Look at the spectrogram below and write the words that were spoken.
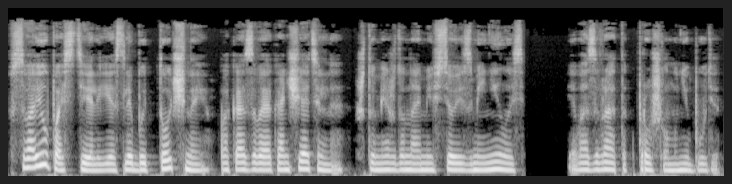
В свою постель, если быть точной, показывая окончательно, что между нами все изменилось и возврата к прошлому не будет.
